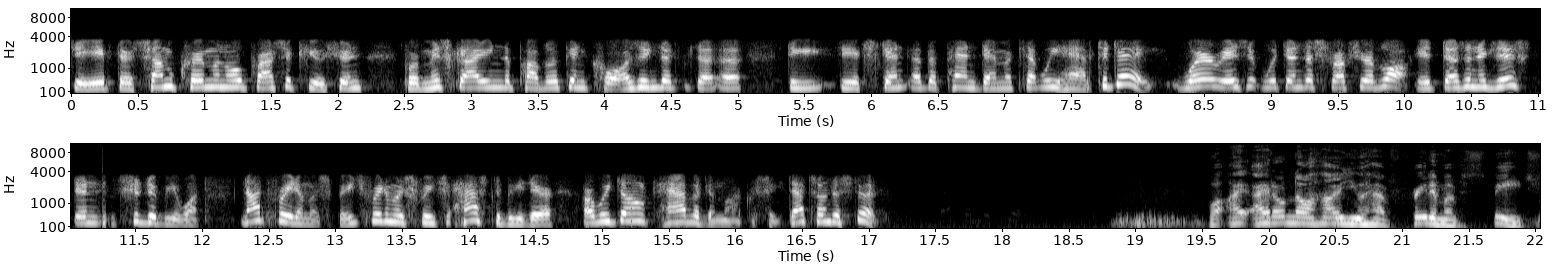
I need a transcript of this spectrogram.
see if there's some criminal prosecution for misguiding the public and causing the the, uh, the the extent of the pandemic that we have today. Where is it within the structure of law? It doesn't exist, then should there be one? Not freedom of speech. Freedom of speech has to be there, or we don't have a democracy. That's understood. Well, I, I don't know how you have freedom of speech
